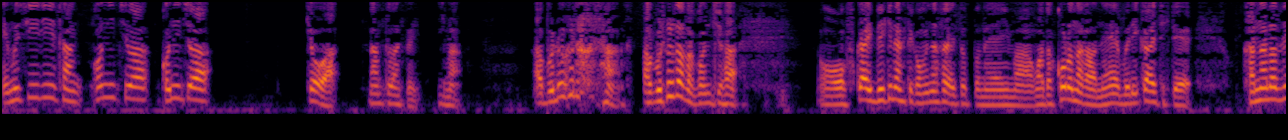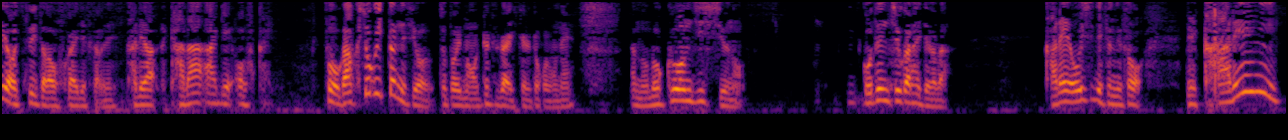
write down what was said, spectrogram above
MCG さん、こんにちは、こんにちは。今日は、なんとなく、今。あ、ブルーフラワーさん。あ、ブルーフラワーさん、こんにちは。オフ会できなくてごめんなさい。ちょっとね、今、またコロナがね、ぶり返してきて、必ずや落ち着いたらオフ会ですからね。カレー、唐揚げオフ会。そう、学食行ったんですよ。ちょっと今お手伝いしてるところね。あの、録音実習の、午前中から入ってるから。カレー美味しいですよね、そう。で、カレーに行っ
